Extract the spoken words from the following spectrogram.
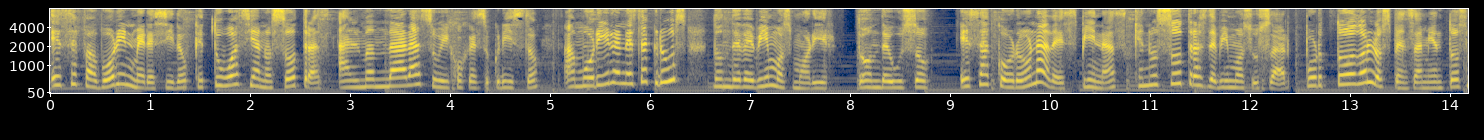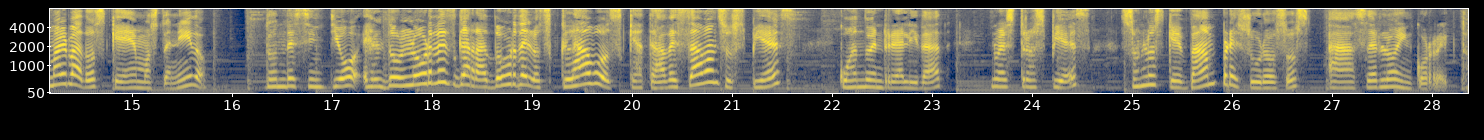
ese favor inmerecido que tuvo hacia nosotras al mandar a su Hijo Jesucristo a morir en esa cruz donde debimos morir, donde usó esa corona de espinas que nosotras debimos usar por todos los pensamientos malvados que hemos tenido, donde sintió el dolor desgarrador de los clavos que atravesaban sus pies, cuando en realidad nuestros pies son los que van presurosos a hacer lo incorrecto.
